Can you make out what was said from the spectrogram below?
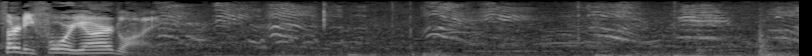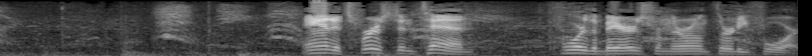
34 yard line. And it's first and 10 for the Bears from their own 34.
